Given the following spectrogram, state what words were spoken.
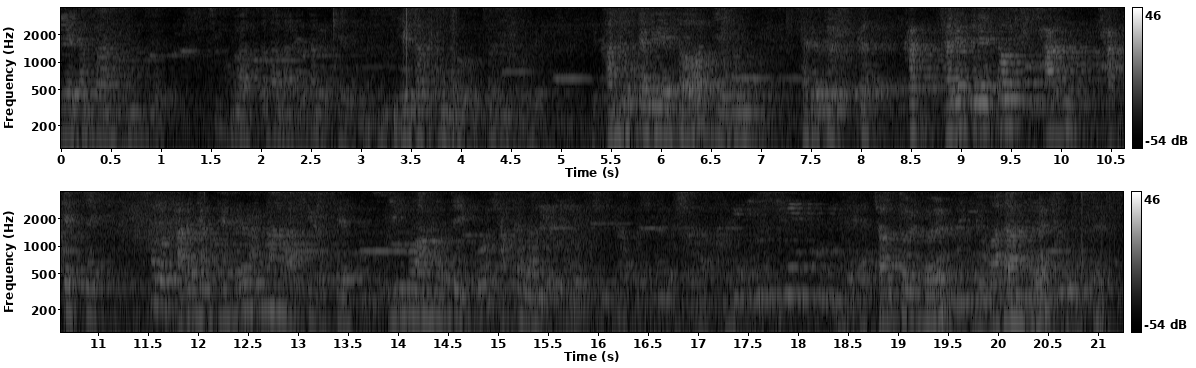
위에 상관 친구가 써달라 해서 이렇게 예사품으로 써준 거고요. 감독 자료에서 이런 자료들, 그러니까 각 자료들에서 작, 작게씩 서로 다른 형태들을 하나하나씩 이렇게 임무한 것도 있고 작성한 것도 있으니까 보시면 같아요. 네, 전돌들, 그리고 와담들, 이렇게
